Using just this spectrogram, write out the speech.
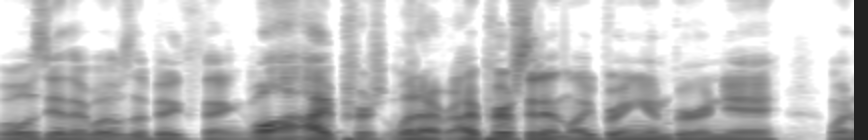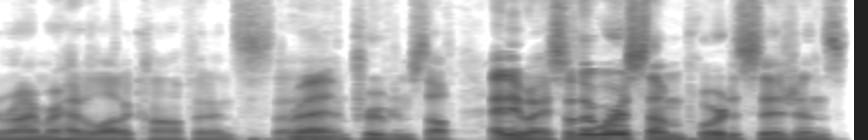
what was the other? What was the big thing? Well, I, I pers- whatever. I personally didn't like bringing in Bernier when Reimer had a lot of confidence uh, Right. and proved himself. Anyway, so there were some poor decisions.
